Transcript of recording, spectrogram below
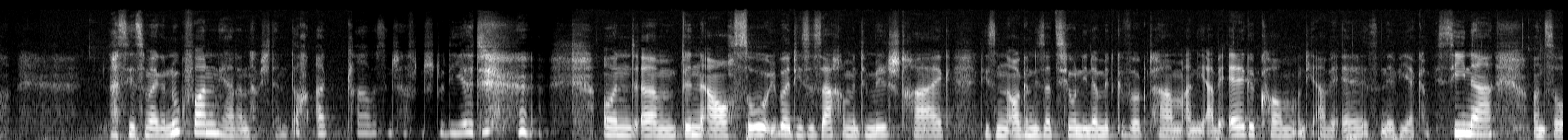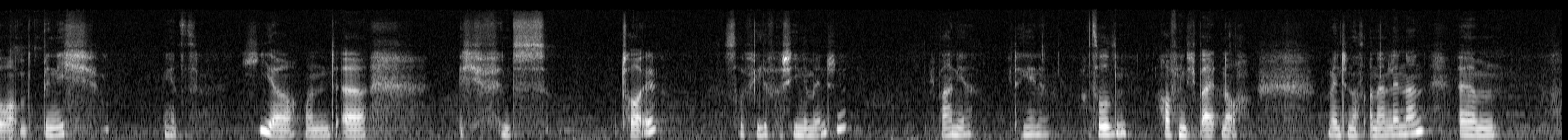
hast du jetzt mal genug von? Ja, dann habe ich dann doch Agrarwissenschaften studiert. Und ähm, bin auch so über diese Sache mit dem Milchstreik, diesen Organisationen, die da mitgewirkt haben, an die ABL gekommen. Und die ABL ist in der Via Campesina. Und so bin ich jetzt hier. Und äh, ich finde es toll, so viele verschiedene Menschen, Spanier, Italiener, Franzosen, hoffentlich bald noch Menschen aus anderen Ländern. Ähm,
